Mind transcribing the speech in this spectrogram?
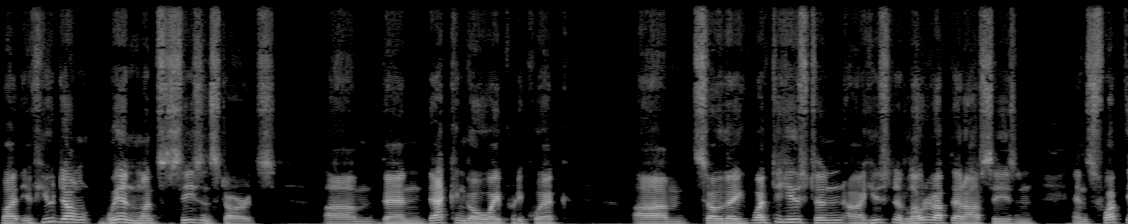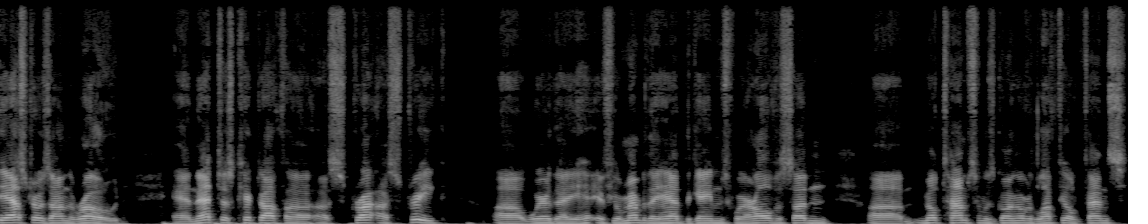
But if you don't win once the season starts, um, then that can go away pretty quick. Um, so they went to Houston. Uh, Houston had loaded up that offseason and swept the Astros on the road and that just kicked off a, a, stri- a streak uh, where they, if you remember, they had the games where all of a sudden uh, Milt Thompson was going over the left field fence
